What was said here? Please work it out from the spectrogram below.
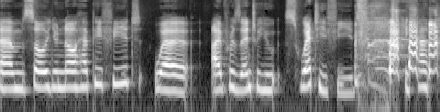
Um, so you know Happy Feet? Well, I present to you Sweaty Feet. Ich, hat,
